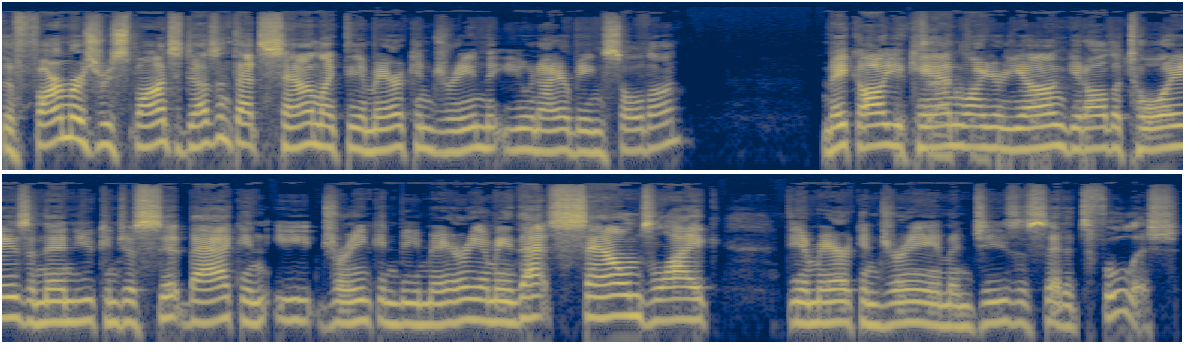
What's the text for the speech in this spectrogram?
the farmer's response doesn't that sound like the American dream that you and I are being sold on? Make all you exactly. can while you're young, get all the toys, and then you can just sit back and eat, drink, and be merry. I mean, that sounds like the American dream. And Jesus said it's foolish.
